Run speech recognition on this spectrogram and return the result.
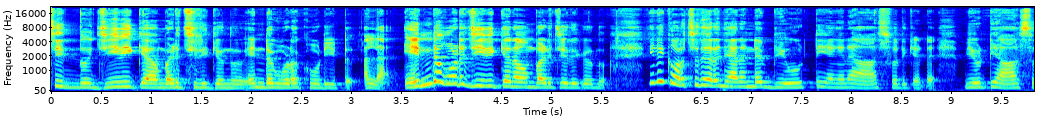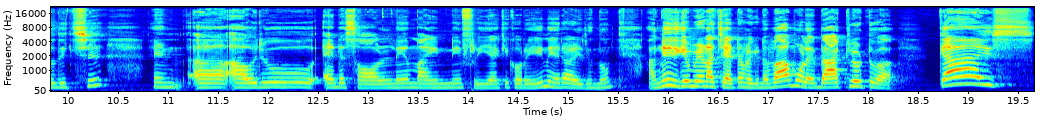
സിദ്ധു ജീവിക്കാൻ പഠിച്ചിരിക്കുന്നു. എന്റെ കൂടെ കൂടിയിട്ട്. അല്ല എന്റെ കൂടെ ജീവിക്കാൻ അവൻ പഠിച്ചിരിക്കുന്നു. ഇനി കുറച്ച് നേരം ഞാൻ എന്റെ ബ്യൂട്ടി അങ്ങനെ ആസ്വദിക്കട്ടെ? ബ്യൂട്ടി ആസ്വദിച്ച് ആ ആ ഒരു എന്റെ സോളിനെയും മൈൻഡിനെയും ഫ്രീ ആക്കി കുറേ നേരമായിരുന്നു. അങ്ങനെ ഇരിക്കുമ്പോഴാണ് ആ ചേട്ടൻ വിളിക്കുന്നത്. വാ മോളെ ബാക്കിലോട്ട് വാ. ഗൈസ്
